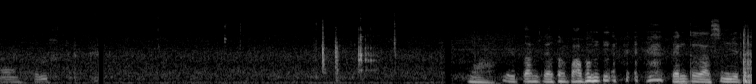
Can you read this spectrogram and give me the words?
아, 불- 와, 일단 그래도 밥은 된 것 같습니다.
